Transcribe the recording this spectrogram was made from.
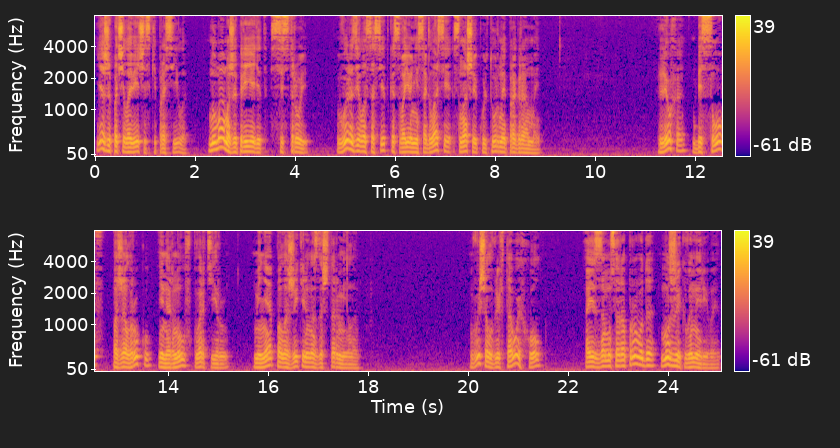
я же по-человечески просила. Ну, мама же приедет с сестрой», выразила соседка свое несогласие с нашей культурной программой. Леха без слов пожал руку и нырнул в квартиру. Меня положительно заштормило. Вышел в лифтовой холл, а из-за мусоропровода мужик выныривает.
